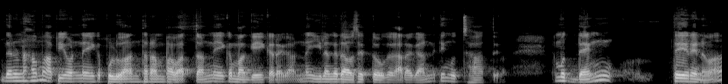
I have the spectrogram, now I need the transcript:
දැනුණාම අපි ඔන්න ඒක පුළුවන් තරම් පවත්වන්න ඒක මගේ කරගන්න ඊළඟ දවසෙත් ඕක අරගන්න ඉතින් උත්සාහත් වෙනවා. නමුත් දැන් තේරෙනවා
